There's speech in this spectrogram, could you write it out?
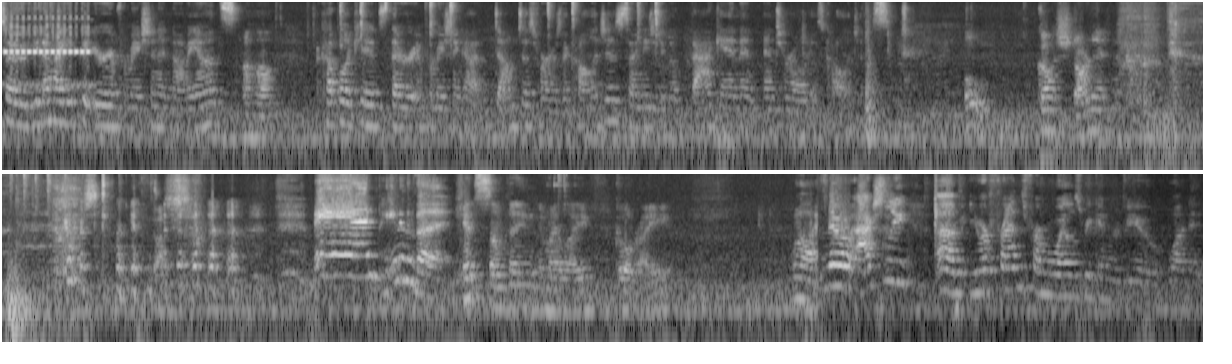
so you know how you put your information in Naviance? Uh huh. A couple of kids, their information got dumped as far as the colleges, so I need you to go back in and enter all those colleges. Oh, gosh darn it. Gosh darn it. Gosh. Man, pain in the butt. Can't something in my life go right? Well, I- no, actually, um, your friends from Royals Weekend Review wanted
